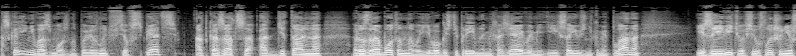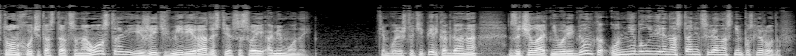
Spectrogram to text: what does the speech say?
а скорее невозможно, повернуть все вспять, отказаться от детально разработанного его гостеприимными хозяевами и их союзниками плана и заявить во всеуслышание, что он хочет остаться на острове и жить в мире и радости со своей Амимоной. Тем более, что теперь, когда она зачала от него ребенка, он не был уверен, останется ли она с ним после родов.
